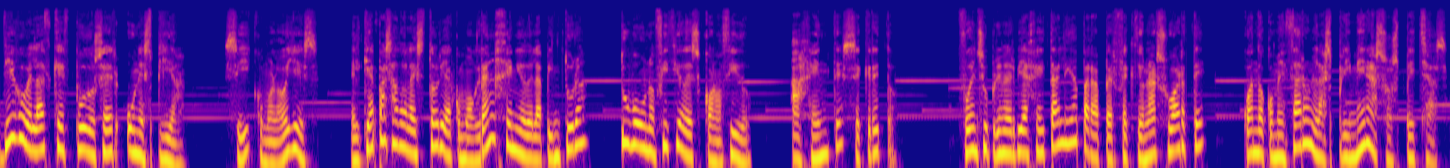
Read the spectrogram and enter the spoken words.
Diego Velázquez pudo ser un espía. Sí, como lo oyes. El que ha pasado a la historia como gran genio de la pintura tuvo un oficio desconocido, agente secreto. Fue en su primer viaje a Italia para perfeccionar su arte cuando comenzaron las primeras sospechas.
